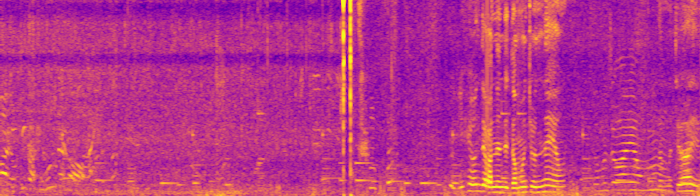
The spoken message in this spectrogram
아, 여기가 해운대다. 여기 해운대 왔는데 너무 좋네요. 너무 좋아요. 너무 좋아요.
